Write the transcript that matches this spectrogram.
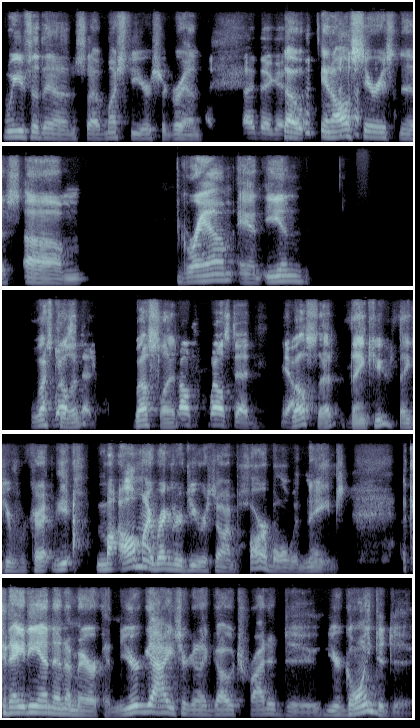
weaves it in. So much to your chagrin. I dig it. So, in all seriousness, um, Graham and Ian Westland, Welsted. Well, Welsted. Yeah. Well said. Thank you. Thank you for correct. My, all my regular viewers know I'm horrible with names. A Canadian and American. Your guys are going to go try to do. You're going to do.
